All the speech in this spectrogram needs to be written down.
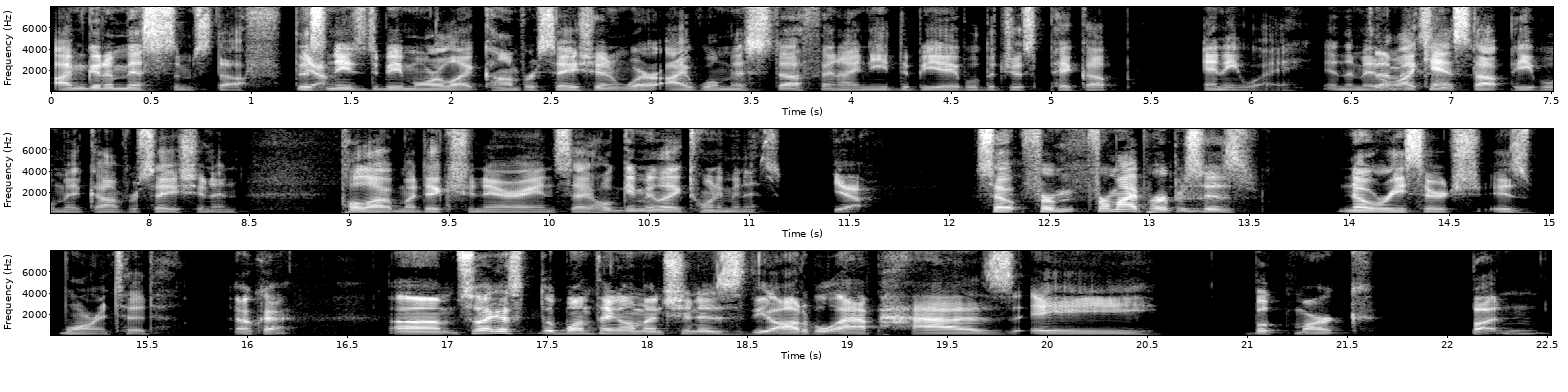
I'm gonna miss some stuff. This Yeah. needs to be more like conversation where I will miss stuff, and I need to be able to just pick up anyway in the middle. I can't stop people mid conversation and pull out my dictionary and say, "Oh, give me like 20 minutes." Yeah. So for for my purposes, no research is warranted. Okay. Um, so I guess the one thing I'll mention is the Audible app has a bookmark button.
